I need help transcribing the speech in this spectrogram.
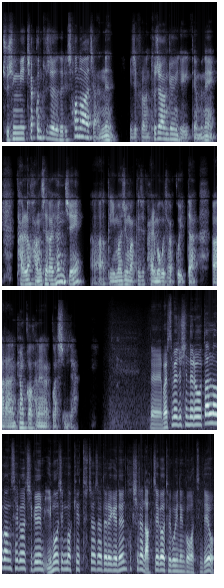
주식 및 채권 투자자들이 선호하지 않는 이제 그런 투자 환경이 되기 때문에 달러 강세가 현재 아, 그 이머징 마켓의 발목을 잡고 있다라는 평가 가능할 것 같습니다. 네, 말씀해 주신 대로 달러 강세가 지금 이머징 마켓 투자자들에게는 확실한 악재가 되고 있는 것 같은데요.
